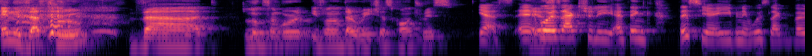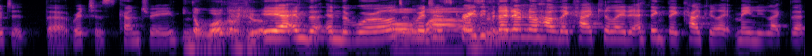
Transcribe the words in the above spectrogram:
And is that true that Luxembourg is one of the richest countries? Yes, it Yes. was actually. I think this year even it was like voted the richest country In the world or in Europe? yeah in the in the world Oh, which wow. is crazy but i don't know how they calculate it i think they calculate mainly like the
